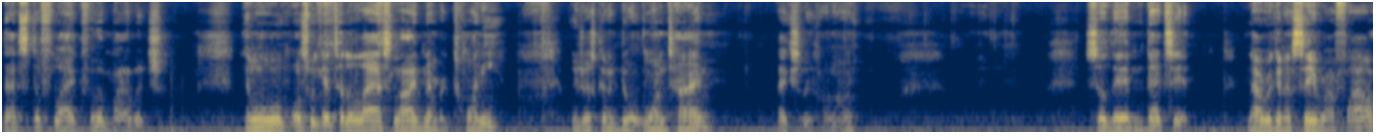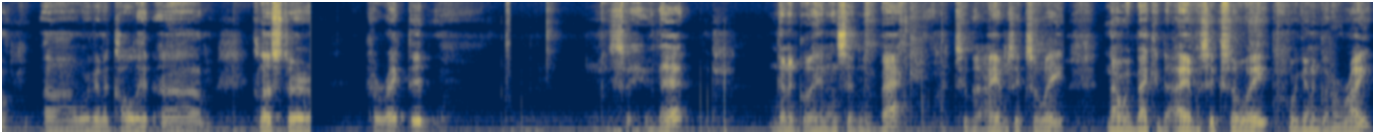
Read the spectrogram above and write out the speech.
That's the flag for the mileage. Then once we get to the last line, number 20, we're just going to do it one time. Actually, hold on. So then that's it. Now we're going to save our file. Uh, we're going to call it um, cluster corrected. Save that. I'm gonna go ahead and send it back to the IM608. Now we're back at the IM608. We're gonna go to write.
